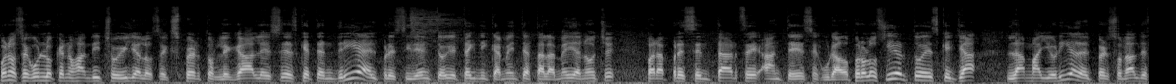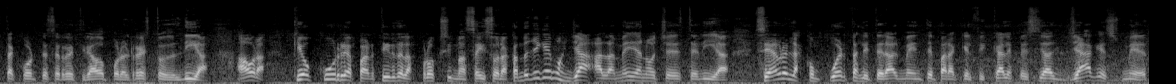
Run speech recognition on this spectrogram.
Bueno, según lo que nos han dicho Ilia, los expertos legales, es que tendría el presidente hoy técnicamente hasta la medianoche para presentarse ante ese jurado. Pero lo cierto es que ya la mayoría del personal de esta corte se ha retirado por el resto del día. Ahora, ¿qué ocurre a partir de las próximas seis horas? Cuando lleguemos ya a la medianoche de este día, se abren las compuertas literalmente para que el fiscal especial Jack Smith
